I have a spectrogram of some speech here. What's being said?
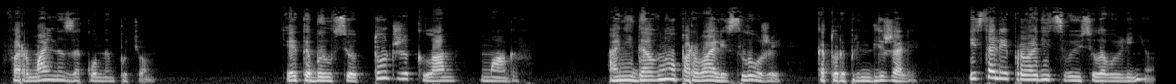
формально законным путем. Это был все тот же клан магов. Они давно порвали с ложей, которой принадлежали, и стали проводить свою силовую линию.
